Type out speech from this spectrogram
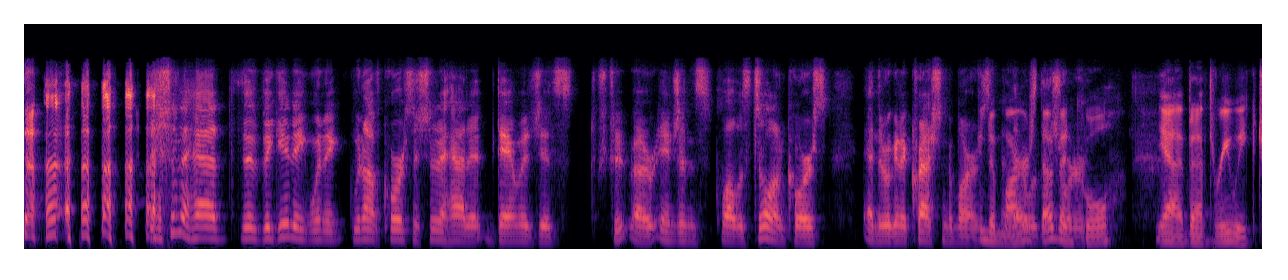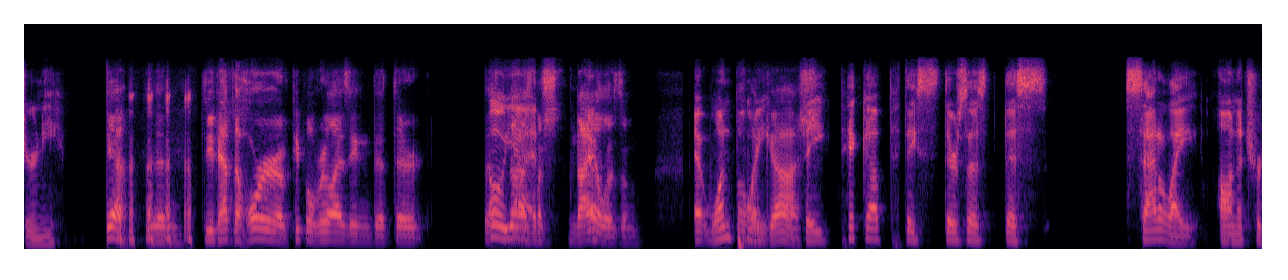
They should have had the beginning when it went off course. They should have had it damage its uh, engines while it was still on course, and they were going to crash into Mars. into And then it Mars. That would have been cool. Yeah, it'd been a three week journey. Yeah, and then you'd have the horror of people realizing that they're. Oh, yeah, as much nihilism. At one Oh my point, gosh! they pick up they there's a this satellite on a tr-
